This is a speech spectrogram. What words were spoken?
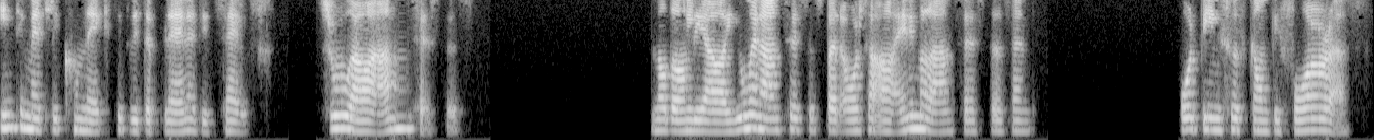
intimately connected with the planet itself through our ancestors. Not only our human ancestors, but also our animal ancestors and all beings who have gone before us.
